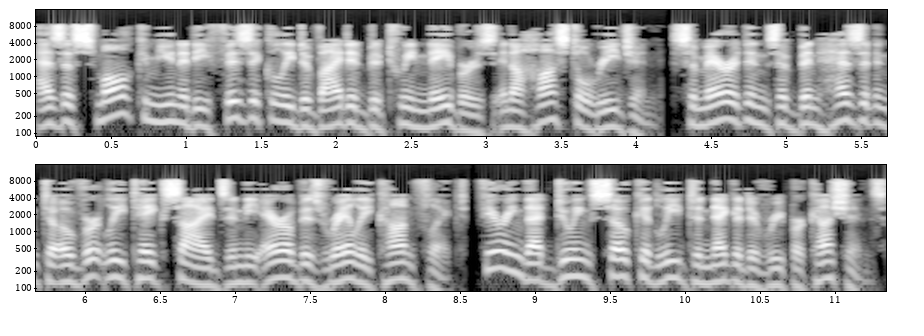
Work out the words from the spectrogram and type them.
As a small community physically divided between neighbors in a hostile region, Samaritans have been hesitant to overtly take sides in the Arab-Israeli conflict, fearing that doing so could lead to negative repercussions.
